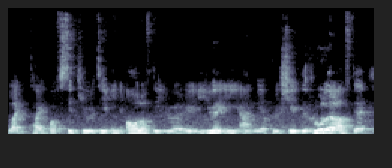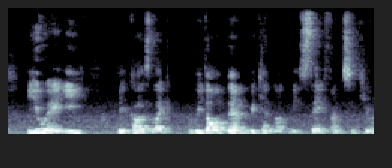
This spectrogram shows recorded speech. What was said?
like type of security in all of the UAE, and we appreciate the ruler of the UAE because like without them we cannot be safe and secure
